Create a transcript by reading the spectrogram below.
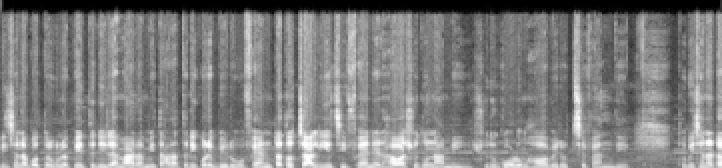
বিছানাপত্রগুলো পেতে নিলাম আর আমি তাড়াতাড়ি করে বেরোবো। ফ্যানটা তো চালিয়েছি, ফ্যানের হাওয়া শুধু নামেই, শুধু গরম হাওয়া বেরোচ্ছে ফ্যান দিয়ে। তো বিছানাটা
